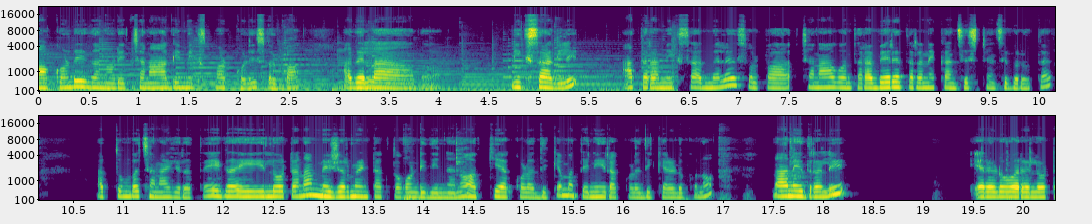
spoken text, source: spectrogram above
ಹಾಕ್ಕೊಂಡು ಈಗ ನೋಡಿ ಚೆನ್ನಾಗಿ ಮಿಕ್ಸ್ ಮಾಡ್ಕೊಳ್ಳಿ ಸ್ವಲ್ಪ. ಅದೆಲ್ಲ ಮಿಕ್ಸ್ ಆಗಲಿ. ಆ ಥರ ಮಿಕ್ಸ್ ಆದಮೇಲೆ ಸ್ವಲ್ಪ ಚೆನ್ನಾಗಿ ಒಂಥರ ಬೇರೆ ಥರನೇ ಕನ್ಸಿಸ್ಟೆನ್ಸಿ ಬರುತ್ತೆ. ಅದು ತುಂಬ ಚೆನ್ನಾಗಿರುತ್ತೆ. ಈಗ ಈ ಲೋಟನ ಮೆಜರ್ಮೆಂಟಾಗಿ ತೊಗೊಂಡಿದ್ದೀನಿ ನಾನು. ಅಕ್ಕಿ ಹಾಕ್ಕೊಳ್ಳೋದಕ್ಕೆ ಮತ್ತು ನೀರು ಹಾಕ್ಕೊಳ್ಳೋದಕ್ಕೆ ಎರಡಕ್ಕೂ ನಾನು ಇದರಲ್ಲಿ ಎರಡೂವರೆ ಲೋಟ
